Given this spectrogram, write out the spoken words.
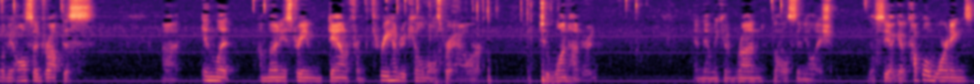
let me also drop this uh, inlet ammonia stream down from 300 kilomoles per hour to 100 and then we can run the whole simulation. You'll see I get a couple of warnings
